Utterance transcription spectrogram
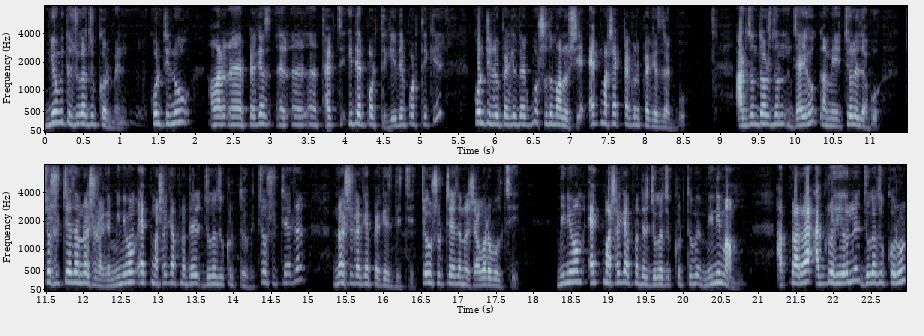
নিয়মিত যোগাযোগ করবেন। কন্টিনিউ আমার প্যাকেজ থাকছে ঈদের পর থেকে। ঈদের পর থেকে কন্টিনিউ প্যাকেজ রাখব শুধু মালয়েশিয়া। এক মাসে একটা করে প্যাকেজ রাখব। আটজন, দশজন, যাই হোক, আমি চলে যাব। চৌষট্টি হাজার নয়শো টাকা। মিনিমাম এক মাস আগে আপনাদের যোগাযোগ করতে হবে। চৌষট্টি হাজার নয়শো টাকায় প্যাকেজ দিচ্ছি। চৌষট্টি হাজার নয়শো আবার বলছি। মিনিমাম এক মাস আগে আপনাদের যোগাযোগ করতে হবে মিনিমাম আপনারা আগ্রহী হলে যোগাযোগ করুন,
